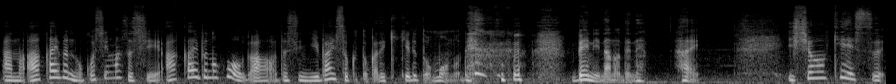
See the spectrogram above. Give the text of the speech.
あのアーカイブ残しますしアーカイブの方が私2倍速とかで聞けると思うので 便利なのでね。はい。衣装ケース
